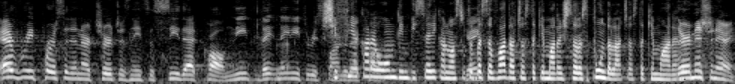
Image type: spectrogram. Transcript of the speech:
Every person in our churches needs to see that call. Need, they, they need to Și respond to that fiecare call. om din biserica noastră Okay. trebuie să vadă această chemare și să răspundă la această They're chemare. a missionary.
